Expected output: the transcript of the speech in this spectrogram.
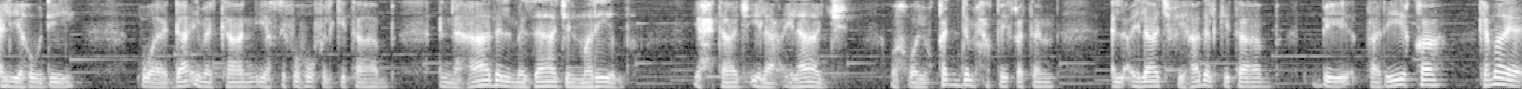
اليهودي ودائما كان يصفه في الكتاب أن هذا المزاج المريض يحتاج إلى علاج وهو يقدم حقيقة العلاج في هذا الكتاب بطريقة كما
